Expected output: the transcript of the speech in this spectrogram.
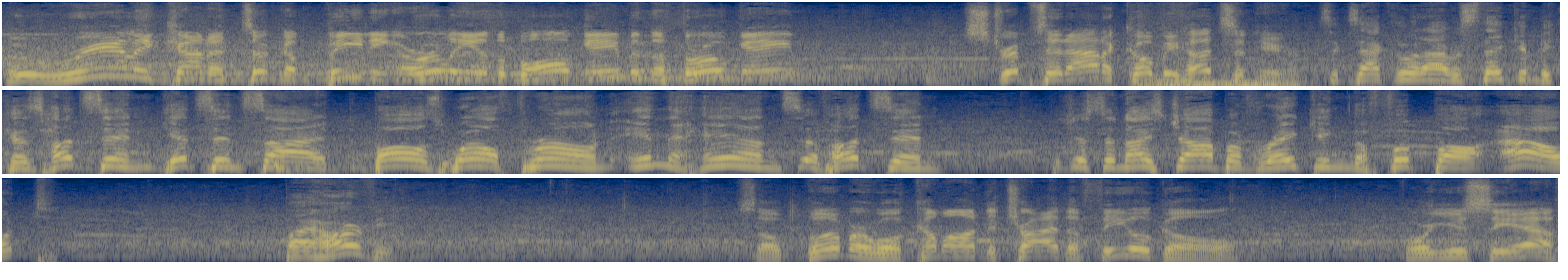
who really kind of took a beating early in the ball game, in the throw game, strips it out of Kobe Hudson here. That's exactly what I was thinking because Hudson gets inside. Ball's well thrown in the hands of Hudson. But just a nice job of raking the football out by Harvey. So Boomer will come on to try the field goal for UCF.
